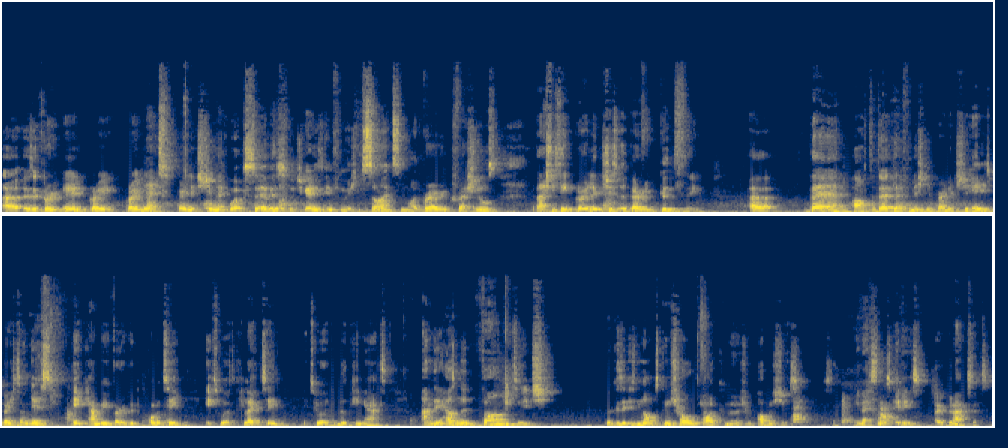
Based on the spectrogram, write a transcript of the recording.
Uh, there's a group here, Grey, GreyNet, Grey Literature Network Service, which again is information science and librarian professionals, that actually think grey literature is a very good thing. Uh, their, part of their definition of grey literature here is based on yes, it can be very good quality, it's worth collecting, it's worth looking at, and it has an advantage because it is not controlled by commercial publishers. So in essence, it is open access.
